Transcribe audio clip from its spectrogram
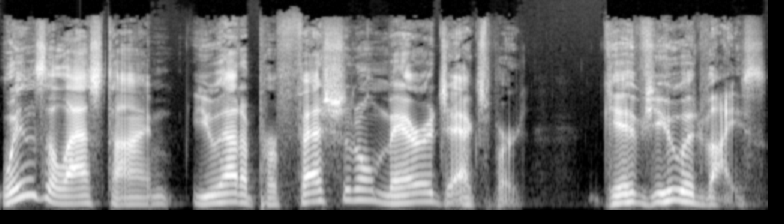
When's the last time you had a professional marriage expert give you advice?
